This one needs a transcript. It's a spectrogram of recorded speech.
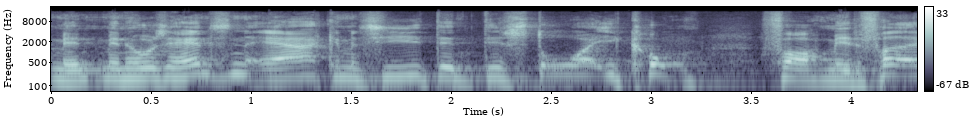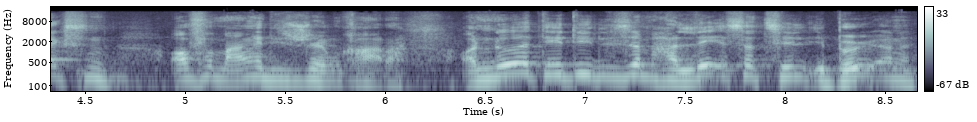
men, men H.C. Hansen er, kan man sige, det, det store ikon for Mette Frederiksen og for mange af de socialdemokrater. Og noget af det, de ligesom har læst sig til i bøgerne,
